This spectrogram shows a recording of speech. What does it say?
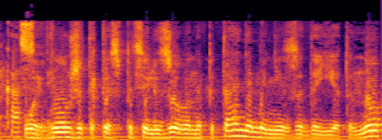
така собі? Ой, ви вже таке спеціалізоване питання мені задаєте. Ну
